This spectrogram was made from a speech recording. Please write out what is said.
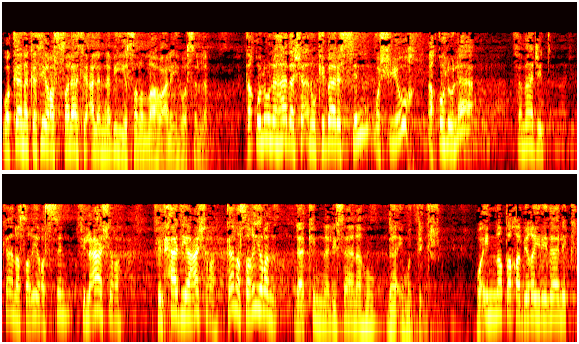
وكان كثير الصلاة على النبي صلى الله عليه وسلم. تقولون هذا شأن كبار السن والشيوخ؟ أقول لا. فماجد كان صغير السن في العاشرة. في الحادية عشرة كان صغيرا لكن لسانه دائم الذكر. وإن نطق بغير ذلك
